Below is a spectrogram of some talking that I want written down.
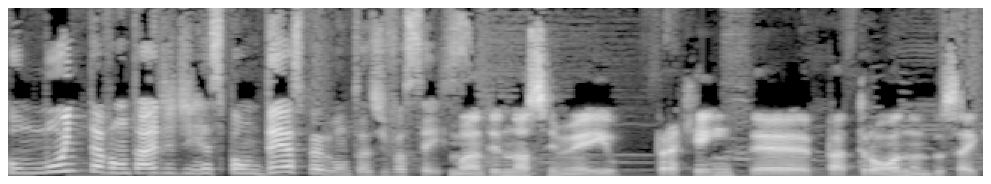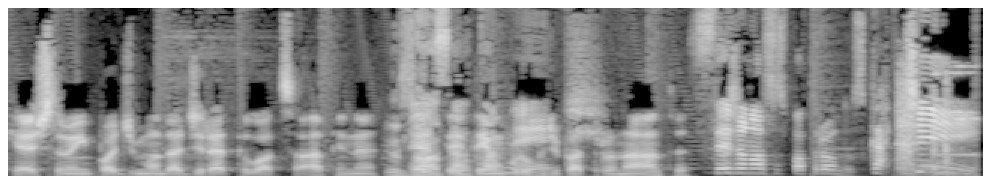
com muita vontade de responder as perguntas de vocês. Mandem no nosso e-mail. Pra quem é patrono do SciCast, também pode mandar direto pelo WhatsApp, né? Exato. É, Tem um grupo de patronato. Sejam nossos patronos. Catim!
